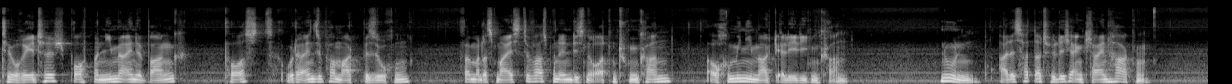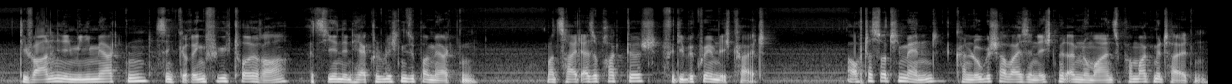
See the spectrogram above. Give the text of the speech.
Theoretisch braucht man nie mehr eine Bank, Post oder einen Supermarkt besuchen, weil man das meiste, was man in diesen Orten tun kann, auch im Minimarkt erledigen kann. Nun, alles hat natürlich einen kleinen Haken. Die Waren in den Minimärkten sind geringfügig teurer als hier in den herkömmlichen Supermärkten. Man zahlt also praktisch für die Bequemlichkeit. Auch das Sortiment kann logischerweise nicht mit einem normalen Supermarkt mithalten,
